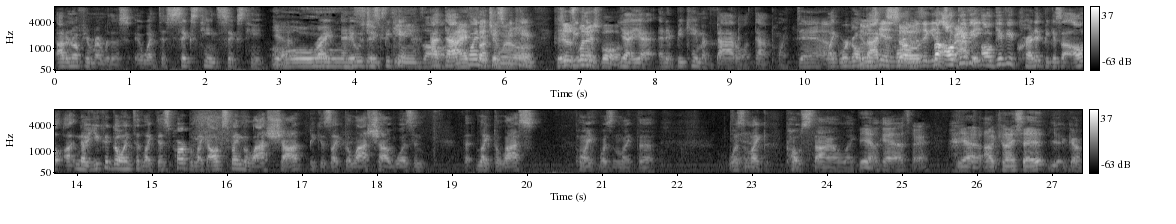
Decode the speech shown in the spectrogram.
I don't know if you remember this. It went to 16-16. Yeah. Oh, Right, and it was just became 16's at that I point. It just became because it was became- winner's ball. Yeah, yeah, and it became a battle at that point. Damn. Like we're going It was back getting- and so- forth. was it getting but I'll give you I'll give you credit because I'll uh, no you could go into like this part, but like I'll explain the last shot because like the last shot wasn't that like the last point wasn't like the wasn't Yeah. like post style like Yeah, Okay, that's fair. Yeah. Uh, can I say it? yeah go.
